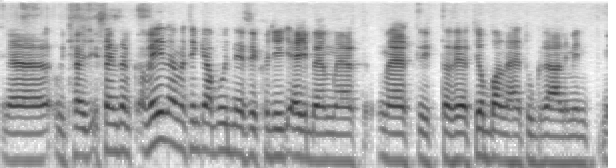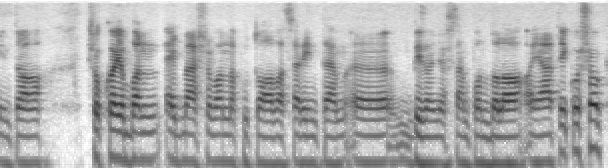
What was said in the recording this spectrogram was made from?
Uh, úgyhogy szerintem a védelmet inkább úgy nézik, hogy így egyben, mert, mert itt azért jobban lehet ugrálni, mint, mint a sokkal jobban egymásra vannak utalva szerintem uh, bizonyos szempontból a, a játékosok.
